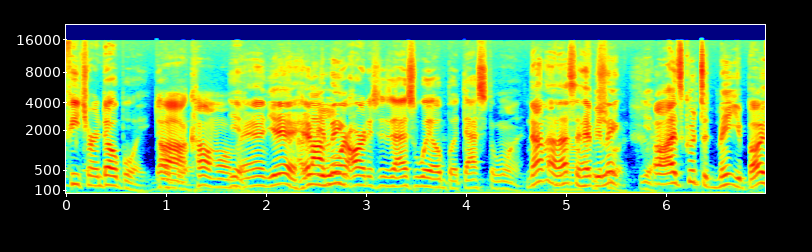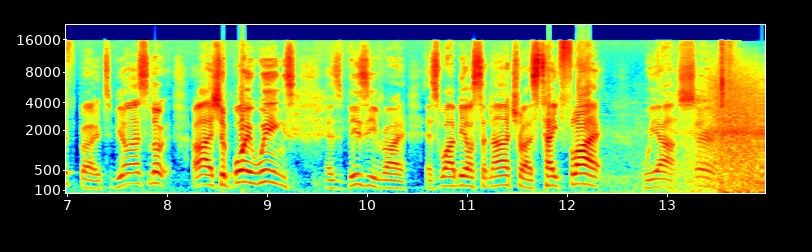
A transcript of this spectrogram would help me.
Featuring Doughboy. Ah, Doughboy. come on, Yeah. man. Yeah, A heavy lot link. more artists as well, but that's the one. No, no, You that's know, a heavy link. sure. Yeah. Oh, it's good to meet you both, bro. To be honest, look, all right, it's your boy Wings. It's Bizzy, right? It's YBL Sinatra. It's Take Flight. We out. Yes, sir.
